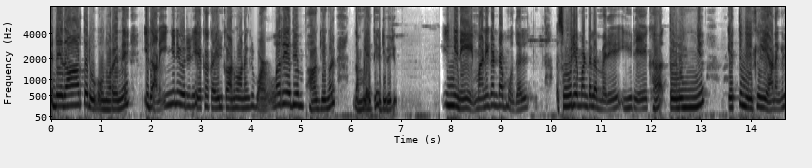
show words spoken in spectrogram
എന്റെ യഥാർത്ഥ രൂപം എന്ന് പറയുന്നത് ഇതാണ്. ഇങ്ങനെ ഒരു രേഖ കയ്യിൽ കാണുവാണെങ്കിൽ വളരെയധികം ഭാഗ്യങ്ങൾ നമ്മളെ തേടി വരും. ഇങ്ങനെ മണികണ്ഠം മുതൽ സൂര്യമണ്ഡലം വരെ ഈ രേഖ തെളിഞ്ഞ് എത്തി നിൽക്കുകയാണെങ്കിൽ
